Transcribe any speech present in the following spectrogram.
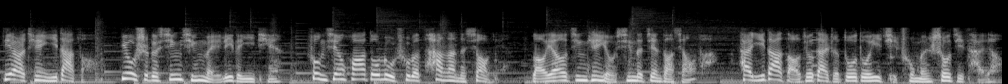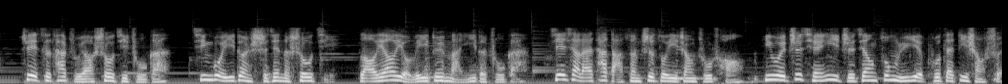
第二天一大早，又是个心情美丽的一天，凤仙花都露出了灿烂的笑脸。老妖今天有新的建造想法，他一大早就带着多多一起出门收集材料。这次他主要收集竹竿。经过一段时间的收集，老妖有了一堆满意的竹竿。接下来，他打算制作一张竹床，因为之前一直将棕榈叶铺在地上睡，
